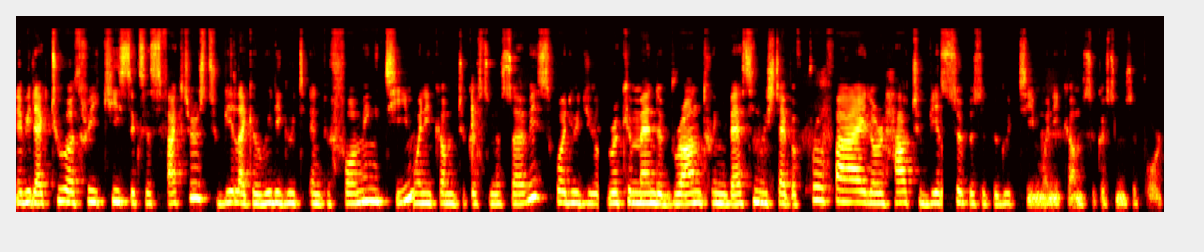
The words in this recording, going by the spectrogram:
maybe like two or three key success factors to be like a really good and performing team when it comes to customer service? What would you recommend a brand to invest in? Which type of profile or how to build super, super good team when it comes to customer support?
